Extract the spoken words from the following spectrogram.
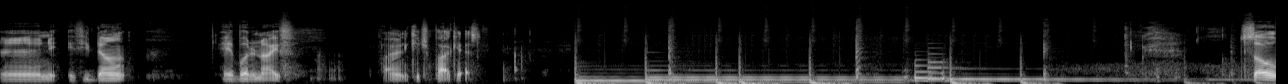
And if you don't, headbutt a knife. Fire in the Kitchen podcast. So,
